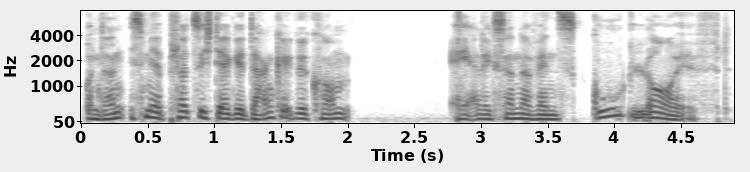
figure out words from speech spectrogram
Und dann ist mir plötzlich der Gedanke gekommen, ey Alexander, wenn's gut läuft,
